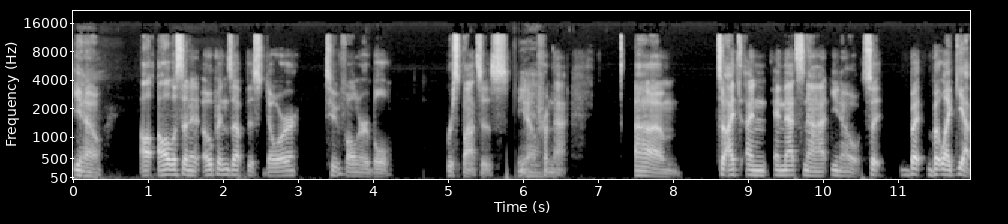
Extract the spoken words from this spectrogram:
you yeah. know all, all of a sudden it opens up this door to vulnerable responses you yeah. know from that um so i and and that's not you know so but but like yeah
